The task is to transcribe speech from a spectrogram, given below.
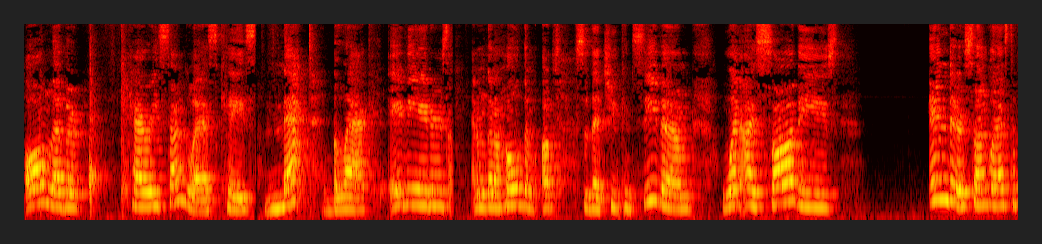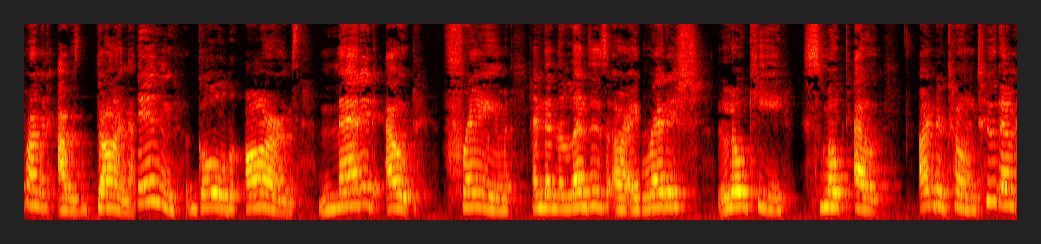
all leather carry sunglass case, matte black aviators. And I'm gonna hold them up so that you can see them. When I saw these in their sunglass department, I was done. Thin gold arms, matted out frame, and then the lenses are a reddish, low-key, smoked out undertone to them.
